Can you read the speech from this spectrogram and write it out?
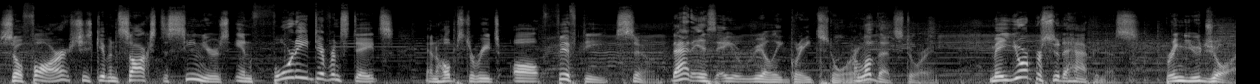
So far, she's given socks to seniors in 40 different states and hopes to reach all 50 soon. That is a really great story. I love that story. May your pursuit of happiness bring you joy.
